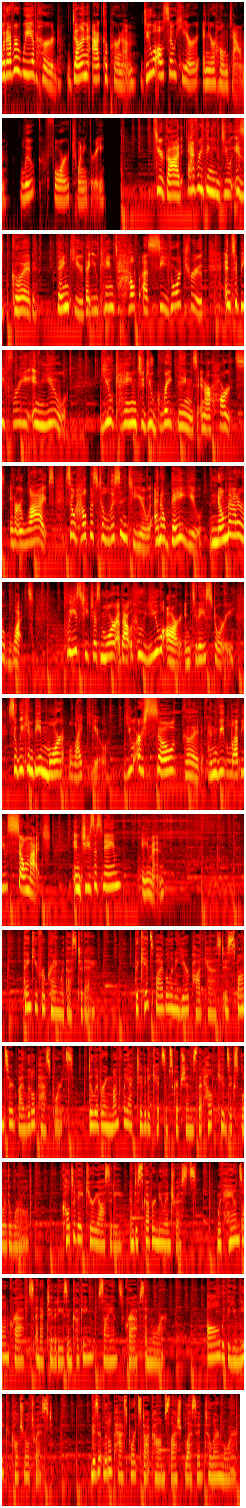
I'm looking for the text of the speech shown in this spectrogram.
Whatever we have heard done at Capernaum, do also here in your hometown. Luke 4:23. Dear God, everything you do is good. Thank you that you came to help us see your truth and to be free in you. You came to do great things in our hearts, in our lives. So help us to listen to you and obey you, no matter what. Please teach us more about who you are in today's story so we can be more like you. You are so good, and we love you so much. In Jesus' name, amen. Thank you for praying with us today. The Kids Bible in a Year podcast is sponsored by Little Passports, delivering monthly activity kit subscriptions that help kids explore the world, cultivate curiosity, and discover new interests with hands on crafts and activities in cooking, science, crafts, and more, all with a unique cultural twist. Visit littlepassports.com slash blessed to learn more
